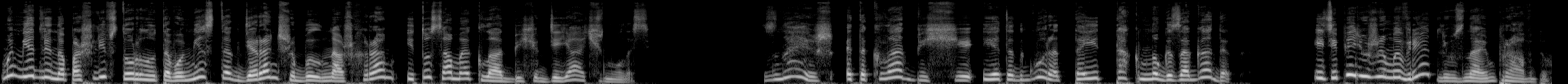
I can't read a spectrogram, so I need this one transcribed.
мы медленно пошли в сторону того места, где раньше был наш храм и то самое кладбище, где я очнулась. Знаешь, это кладбище и этот город таит так много загадок, и теперь уже мы вряд ли узнаем правду.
